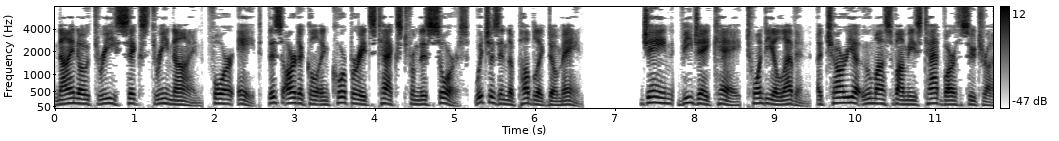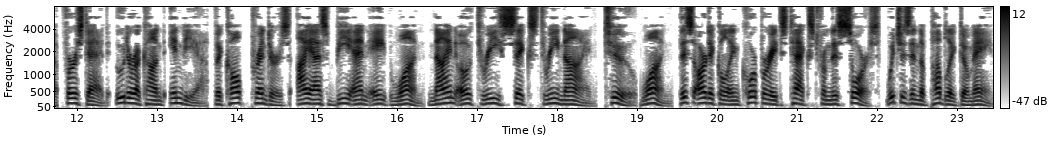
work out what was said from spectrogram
81-903639-4-8. This article incorporates text from this source, which is in the public domain. Jain, VJK 2011, Acharya Umaswami's Tattvarthasutra 1st ed., Uttarakhand India, Vikalp Printers, ISBN 81-903639-2-1. This article incorporates text from this source, which is in the public domain.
